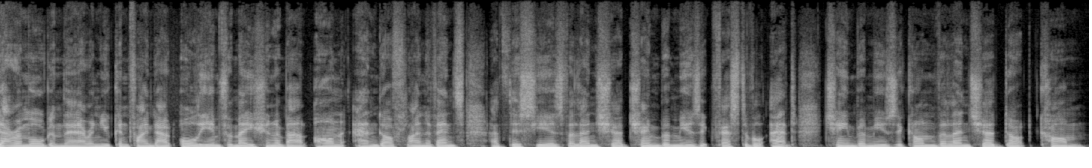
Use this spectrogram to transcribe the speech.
Darragh Morgan there, and you can find out all the information about on and offline events at this year's Valentia Chamber Music Festival at chambermusiconvalentia.com.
